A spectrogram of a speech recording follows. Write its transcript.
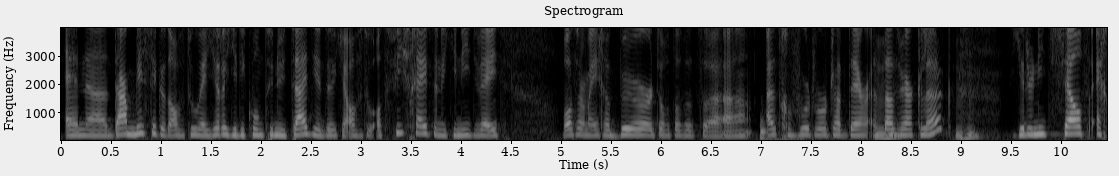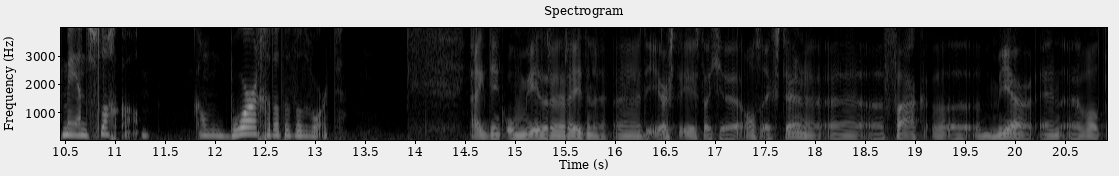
En uh, daar miste ik het af en toe, weet je, dat je die continuïteit, dat je af en toe advies geeft en dat je niet weet wat ermee gebeurt of dat het uh, uitgevoerd wordt daadwer mm -hmm. daadwerkelijk. Dat je er niet zelf echt mee aan de slag kan. Kan borgen dat het dat wordt. Ja, ik denk om meerdere redenen. Uh, de eerste is dat je als externe uh, uh, vaak meer en wat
